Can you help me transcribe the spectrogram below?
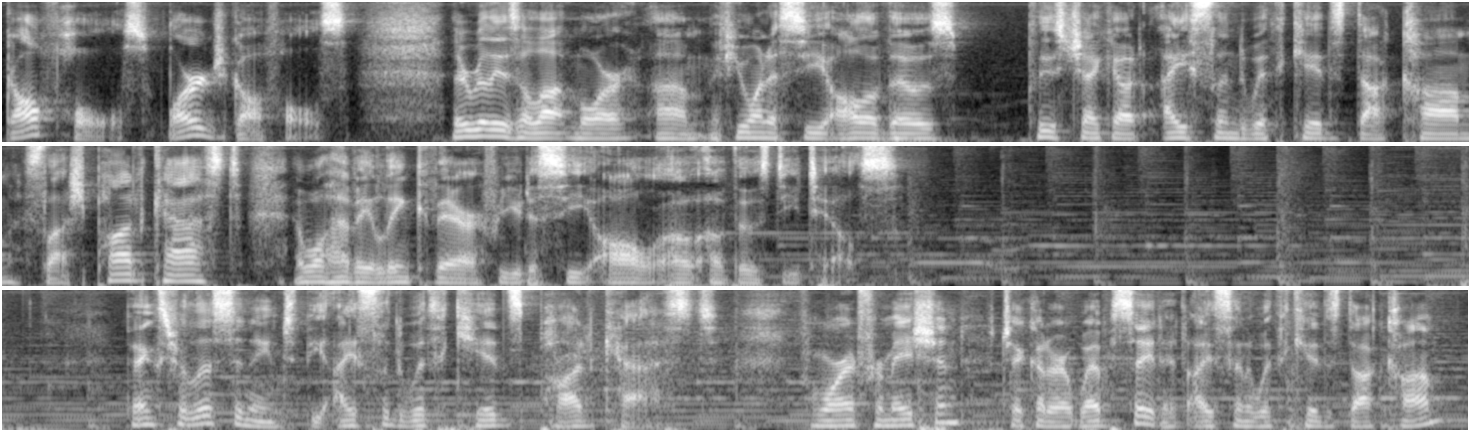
golf holes, large golf holes. There really is a lot more. Um, if you want to see all of those, please check out icelandwithkids.com slash podcast, and we'll have a link there for you to see all of those details. Thanks for listening to the Iceland with Kids podcast. For more information, check out our website at icelandwithkids.com.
